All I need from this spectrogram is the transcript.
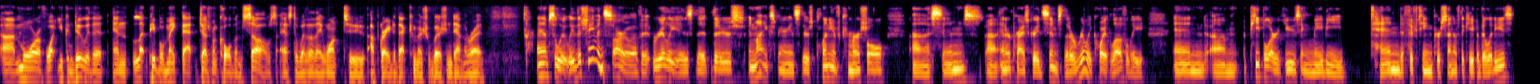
uh, more of what you can do with it, and let people make that judgment call themselves as to whether they want to upgrade to that commercial version down the road. Absolutely. The shame and sorrow of it really is that there's, in my experience, there's plenty of commercial uh, sims, uh, enterprise grade sims that are really quite lovely. And um, people are using maybe 10 to 15% of the capabilities.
